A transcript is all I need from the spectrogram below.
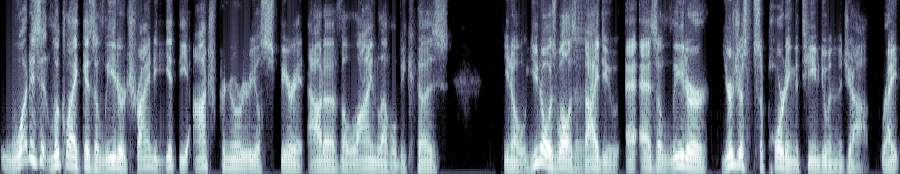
what does it look like as a leader trying to get the entrepreneurial spirit out of the line level? Because you know, you know as well as I do, as a leader, you're just supporting the team doing the job, right?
